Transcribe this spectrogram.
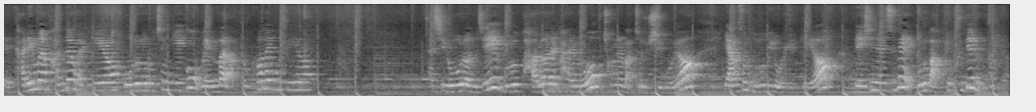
네, 다리 모양 반대로 갈게요. 오른 무릎 챙기고 왼발 앞으로 꺼내보세요. 다시 low lunge 무릎 바로 아래 발목 정렬 맞춰주시고요. 양손 무릎 위로 올릴게요. 내쉬는 숨에 무릎 앞으로 그대로 보세요.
